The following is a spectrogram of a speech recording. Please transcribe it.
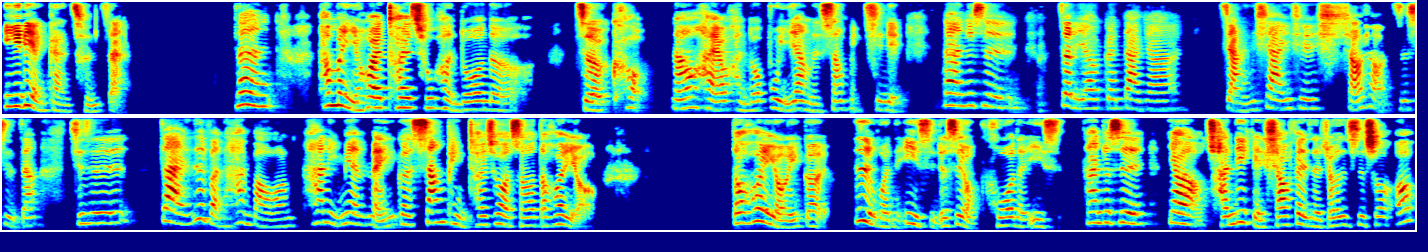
依恋感存在。那他们也会推出很多的折扣，然后还有很多不一样的商品系列。当然，就是这里要跟大家讲一下一些小小知识。这样，其实在日本的汉堡王，它里面每一个商品推出的时候，都会有都会有一个日文的意思，就是有“坡”的意思。它就是要传递给消费者，就是说，哦，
